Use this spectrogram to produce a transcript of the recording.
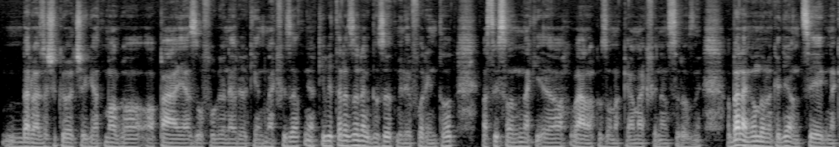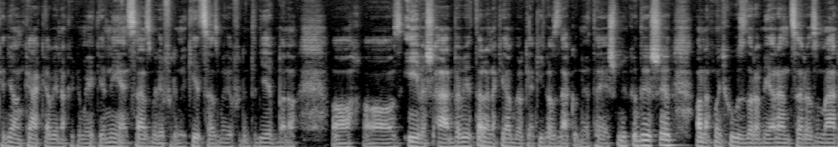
beruházási költséget maga a pályázó fog önerőként megfizetni a kivitelezőnek, de az 5 millió forintot azt viszont neki a vállalkozónak kell megfinanszírozni. Ha belegondolunk egy olyan cégnek, egy olyan KKV-nak, aki mondjuk néhány százmillió forint, 200 millió forint egy évben a, a, az éves árbevétele, neki ebből kell kigazdálkodni a teljes működését, annak hogy 20 darab ilyen rendszer az már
